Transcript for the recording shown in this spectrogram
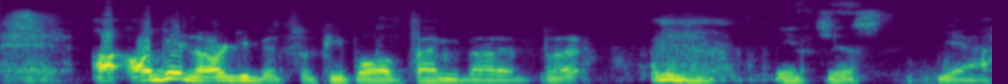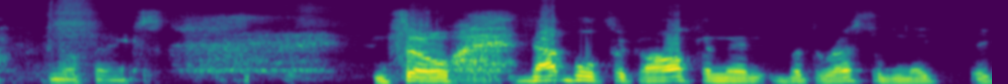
I- I'll get in arguments with people all the time about it, but it just, yeah, no thanks. And so that bull took off, and then, but the rest of them, they, they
